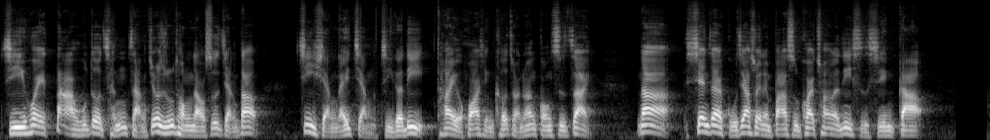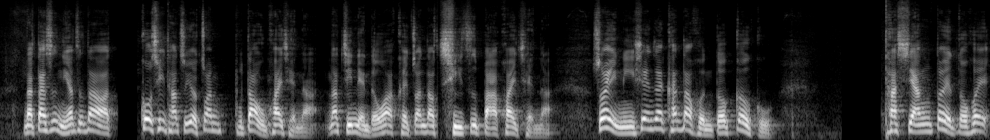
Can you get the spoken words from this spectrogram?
机会大幅度成长，就如同老师讲到，季祥来讲几个例，它有发行可转换公司债，那现在股价虽然八十块创了历史新高，那但是你要知道啊，过去它只有赚不到五块钱呐，那今年的话可以赚到七至八块钱呐，所以你现在看到很多个股，它相对都会。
